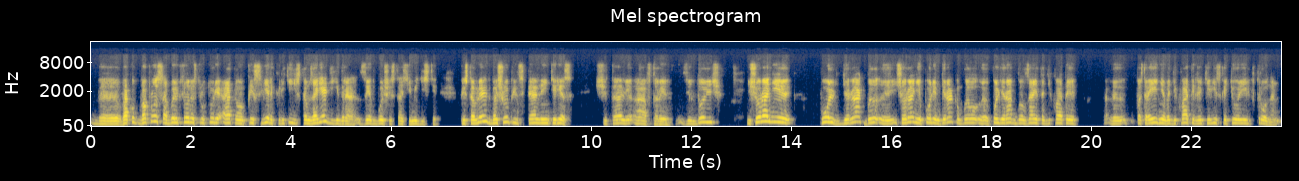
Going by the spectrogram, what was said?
Э, вопрос об электронной структуре атома при сверхкритическом заряде ядра Z больше 170 представляет большой принципиальный интерес, считали авторы Зельдович. Еще ранее Поль Дирак был, э, еще ранее Полем Дираком был, э, Поль Дирак был занят адекватной, построением адекватной релятивистской теории электрона.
